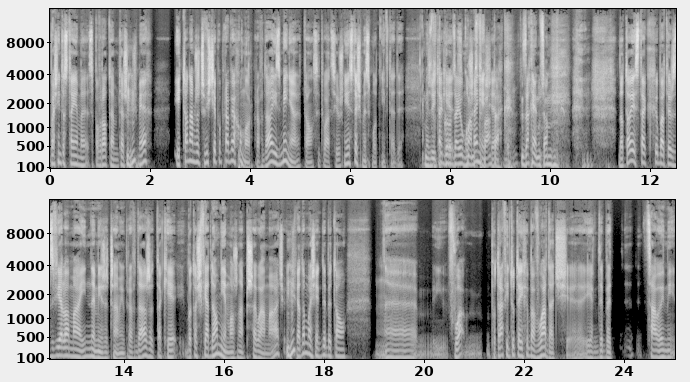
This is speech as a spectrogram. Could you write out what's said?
właśnie dostajemy z powrotem też Mhm. uśmiech I to nam rzeczywiście poprawia humor, prawda? I zmienia tą sytuację. Już nie jesteśmy smutni wtedy. Więc do tego rodzaju kłamstwa, się, tak, mhm. zachęcam. No to jest tak chyba też z wieloma innymi rzeczami, prawda? Że takie, bo to świadomie można przełamać. Mhm. Świadomość jak gdyby tą e, wła, potrafi tutaj chyba władać jak gdyby całymi,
